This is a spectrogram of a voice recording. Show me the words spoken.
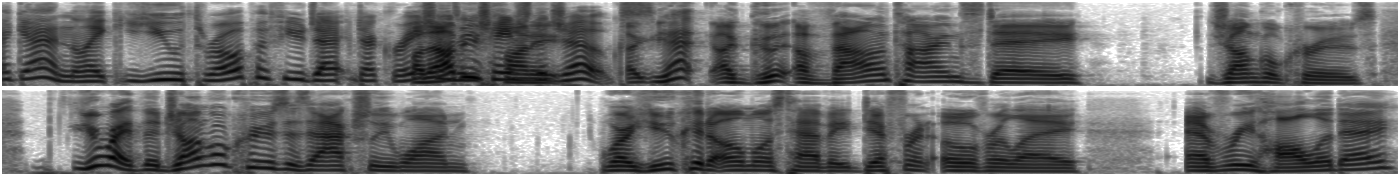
again, like you throw up a few de- Oh, decorations that'd and change funny. the jokes. Uh, yeah, a good a Valentine's Day Jungle Cruise. You're right. The Jungle Cruise is actually one where you could almost have a different overlay every holiday.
